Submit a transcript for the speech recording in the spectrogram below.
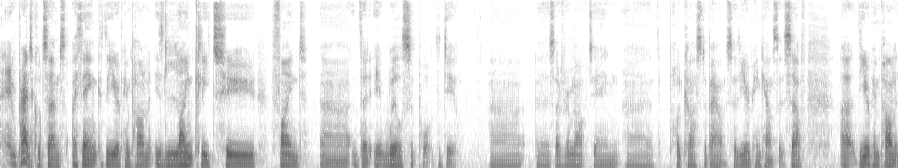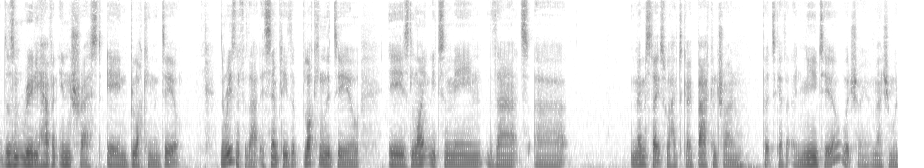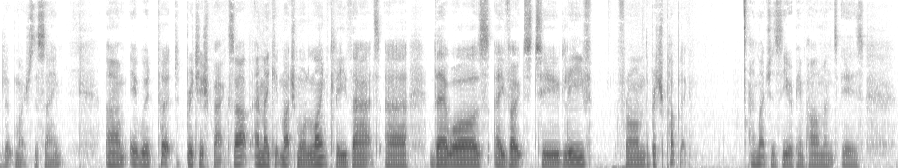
In practical terms, I think the European Parliament is likely to find uh, that it will support the deal. Uh, as I've remarked in uh, the podcast about so the European Council itself, uh, the European Parliament doesn't really have an interest in blocking the deal. The reason for that is simply that blocking the deal is likely to mean that member states will have to go back and try and put together a new deal, which I imagine would look much the same. Um, it would put British backs up and make it much more likely that uh, there was a vote to leave from the British public. And much as the European Parliament is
